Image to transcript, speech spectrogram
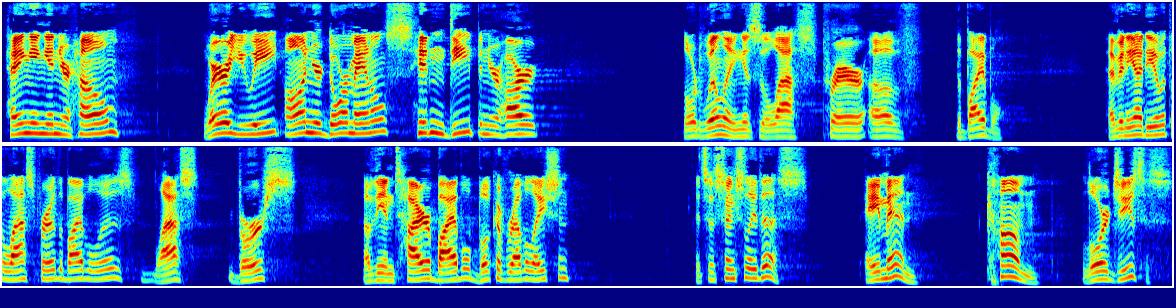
Hanging in your home, where you eat, on your door mantles, hidden deep in your heart. Lord willing is the last prayer of the Bible. Have any idea what the last prayer of the Bible is? Last verse of the entire Bible, book of Revelation? It's essentially this Amen. Come, Lord Jesus.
